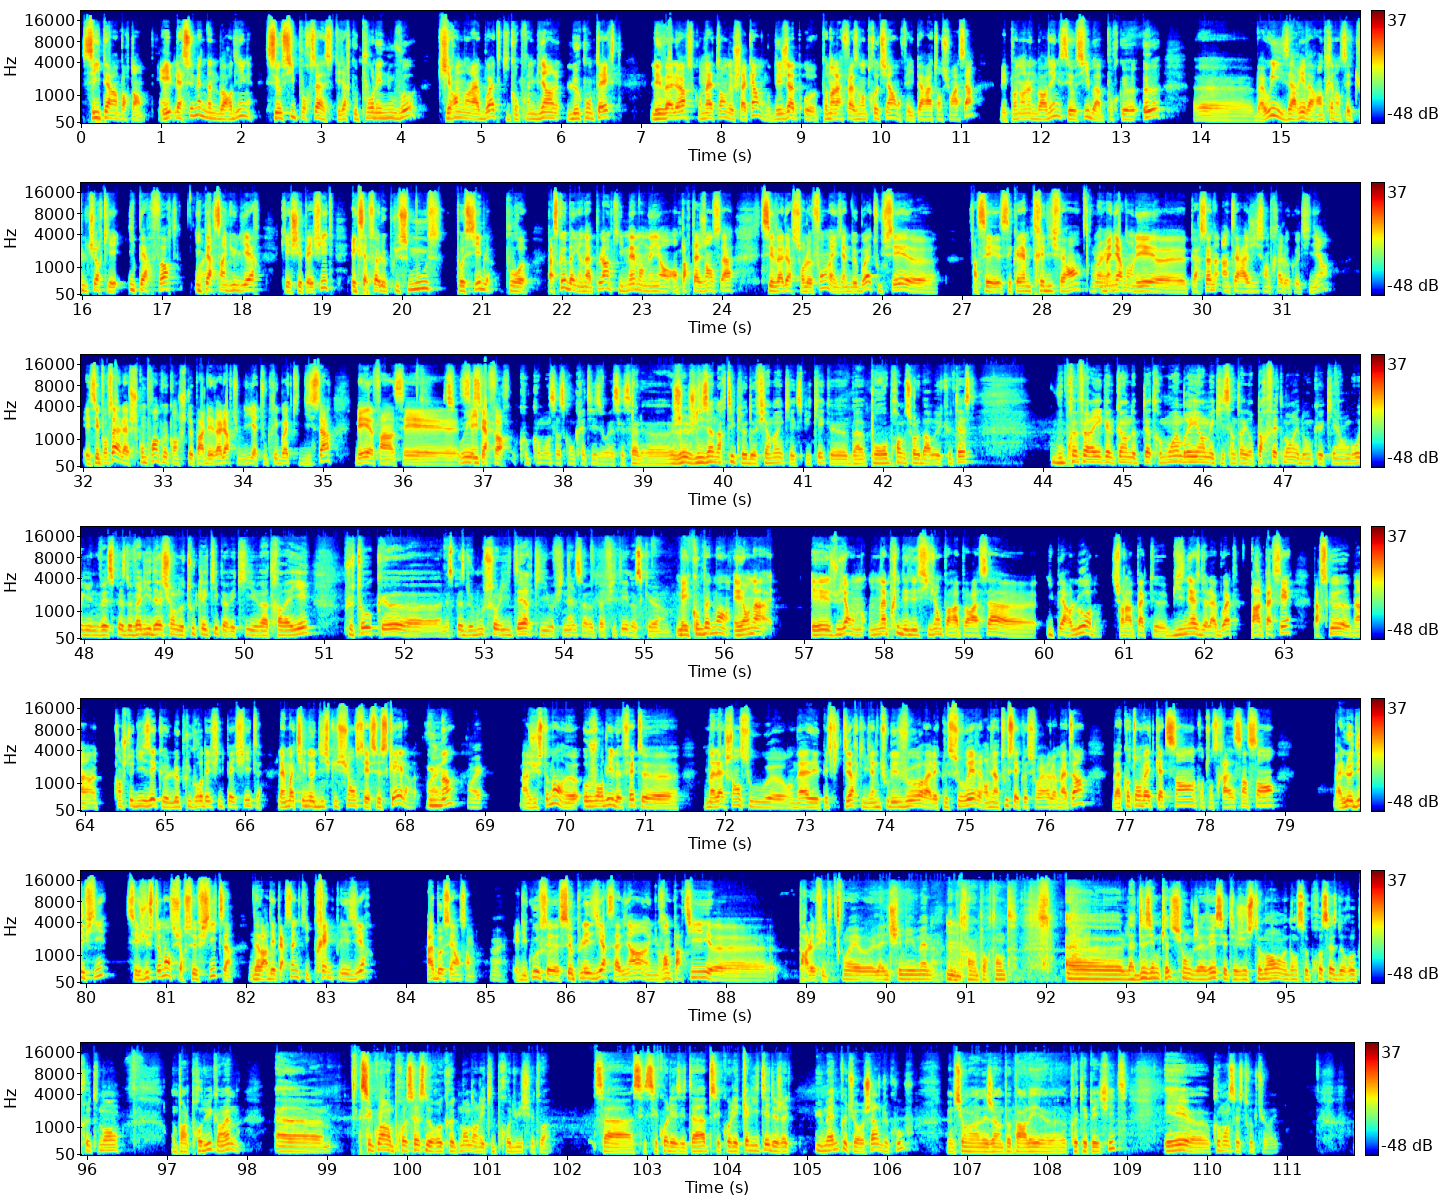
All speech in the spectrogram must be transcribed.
c'est hyper important. Et la semaine d'onboarding, c'est aussi pour ça. C'est-à-dire que pour les nouveaux qui rentrent dans la boîte, qui comprennent bien le contexte, les valeurs, ce qu'on attend de chacun. Donc déjà, pendant la phase d'entretien, on fait hyper attention à ça. Mais pendant l'onboarding, c'est aussi bah, pour que eux, euh, bah oui, ils arrivent à rentrer dans cette culture qui est hyper forte, hyper singulière, qui est chez Payfit, et que ça soit le plus smooth possible pour eux. Parce que bah, il y en a plein qui, même en ayant, en partageant ça, ces valeurs sur le fond, bah, ils viennent de boîtes où c'est, euh, enfin c'est, c'est quand même très différent la manière dont les euh, personnes interagissent entre elles au quotidien. Et c'est pour ça, là, je comprends que quand je te parle des valeurs, tu me dis, il y a toutes les boîtes qui disent ça, mais enfin, c'est, Oui, hyper fort. Co- Comment ça se concrétise? Ouais, c'est ça. Le... Je, je lisais un article de Firmin qui expliquait que, bah, pour reprendre sur le barbecue test, vous préfériez quelqu'un de peut-être moins brillant mais qui s'intègre parfaitement et donc euh, qui a en gros il y a une espèce de validation de toute l'équipe avec qui il va travailler plutôt que euh, une espèce de loup solitaire qui au final ça va pas fitter parce que Mais complètement. Et on a, et je veux dire, on, on a pris des décisions par rapport à ça euh, hyper lourdes sur l'impact business de la boîte par le passé, parce que ben, quand je te disais que le plus gros défi de PayFit, la moitié de nos discussions, c'est ce scale Ouais. humain. ouais Ben justement, euh, aujourd'hui, le fait, euh, on a la chance où euh, on a des payfitters qui viennent tous les jours avec le sourire et on vient tous avec le sourire le matin. Ben, quand on va être 400, quand on sera à 500, ben, le défi, c'est justement sur ce fit d'avoir des personnes qui prennent plaisir à bosser ensemble. Ouais. Et du coup, ce, ce plaisir, ça vient une grande partie euh, par le fit. ouais euh, l'alchimie humaine Mm. ultra importante euh, la deuxième question que j'avais c'était justement dans ce process de recrutement on parle produit quand même euh, c'est quoi un process de recrutement dans l'équipe produit chez toi? Ça c'est quoi les étapes? C'est quoi les qualités déjà humaines que tu recherches du coup? Même si on en a déjà un peu parlé euh, côté Payfit et euh, comment c'est structuré?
